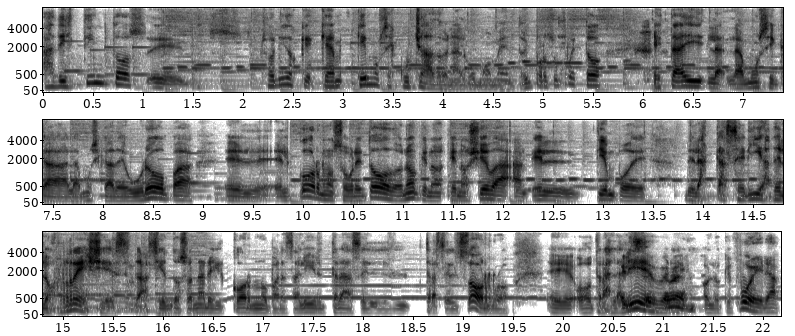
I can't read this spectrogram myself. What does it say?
a distintos eh, sonidos que, hemos escuchado en algún momento. Y por supuesto está ahí la, música, la música de Europa, el, corno sobre todo, ¿no? que, que nos lleva a aquel tiempo de, de las cacerías de los reyes, haciendo sonar el corno para salir tras el, tras el zorro eh, o tras la liebre o lo que fuera.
